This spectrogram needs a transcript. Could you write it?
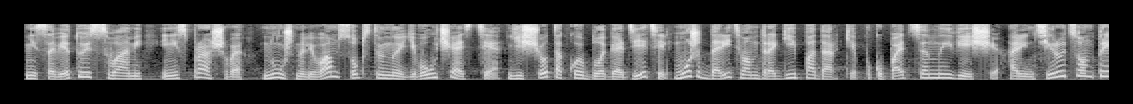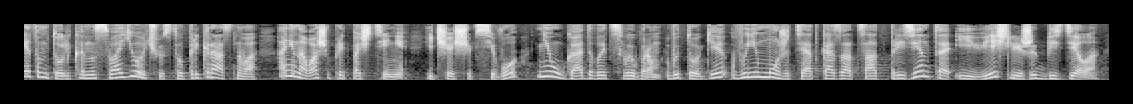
не советуясь с вами и не спрашивая, нужно ли вам, собственно, его участие. Еще такой благодетель может дарить вам дорогие подарки, покупать ценные вещи, ориентировать Ориентируется он при этом только на свое чувство прекрасного, а не на ваши предпочтения, и чаще всего не угадывает с выбором. В итоге вы не можете отказаться от презента, и вещь лежит без дела –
